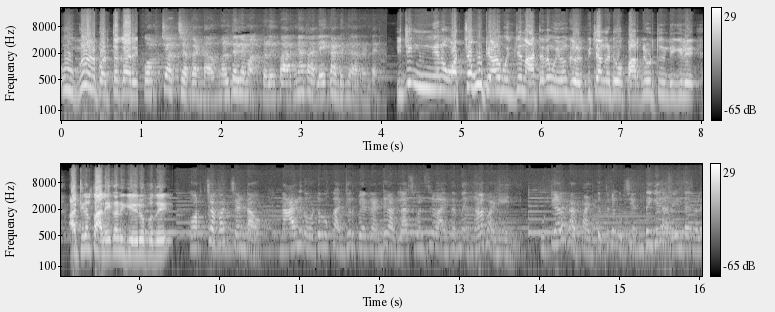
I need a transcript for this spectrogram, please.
ഓ നിങ്ങളൊരു പഠിത്തക്കാര്. കുറച്ച് ഒച്ചൊക്കെ ഉണ്ടാവും. നിങ്ങളുടെല്ലേ മക്കൾ? പറഞ്ഞാൽ തലേ കണ്ട് കയറണ്ടേ ഇജ് ഇങ്ങനെ ഒച്ച കുട്ടിയാണ് വലിയ നാട്ടുകാരെ മുഴുവൻ കേൾപ്പിച്ച് അങ്ങോട്ട് പറഞ്ഞു കൊടുത്തിട്ടുണ്ടെങ്കിൽ അച്ഛകൾ തലേ കണ്ട് കയറിയപ്പത് കുറച്ചൊക്കെ ഒച്ച ഉണ്ടാവും. നാല് നോട്ട് ബുക്ക് അഞ്ചു റുപ്യ രണ്ട് കടലാസ് പെൻസിൽ വാങ്ങി തന്ന നിങ്ങളെ പണി കഴിഞ്ഞു. കുട്ടികളെ പഠിത്തത്തിനെ കുറിച്ച് എന്തെങ്കിലും അറിയണ്ട നിങ്ങൾ?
